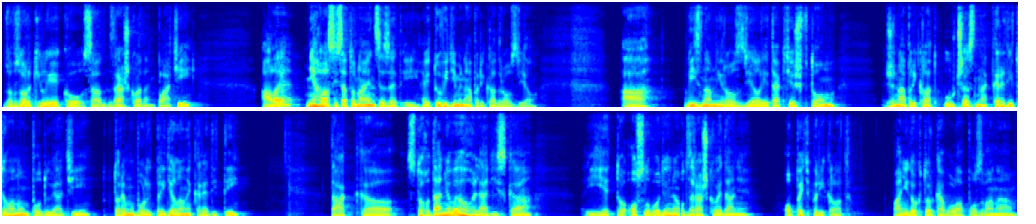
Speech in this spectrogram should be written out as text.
Zo vzorky liekov sa zrážková daň platí, ale nehlási sa to na NCZI. Hej, tu vidíme napríklad rozdiel. A významný rozdiel je taktiež v tom, že napríklad účasť na kreditovanom podujatí, ktorému boli pridelené kredity, tak e, z toho daňového hľadiska je to oslobodené od zrážkovej dane. Opäť príklad. Pani doktorka bola pozvaná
